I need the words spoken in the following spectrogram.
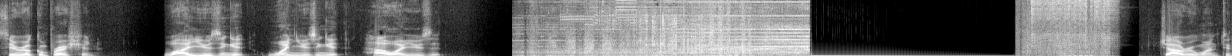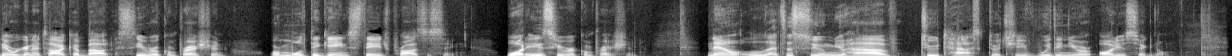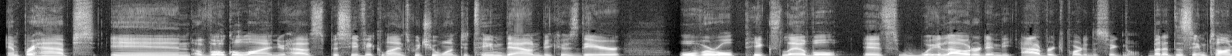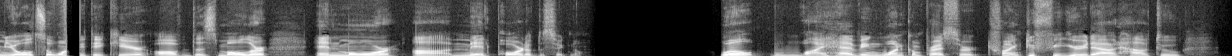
Serial compression. Why using it, when using it, how I use it. Ciao everyone, today we're going to talk about serial compression or multi-gain stage processing. What is serial compression? Now let's assume you have two tasks to achieve within your audio signal. And perhaps in a vocal line, you have specific lines which you want to tame down because their overall pitch level is way louder than the average part of the signal. But at the same time, you also want to take care of the smaller and more uh, mid part of the signal. Well, why having one compressor trying to figure it out how to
